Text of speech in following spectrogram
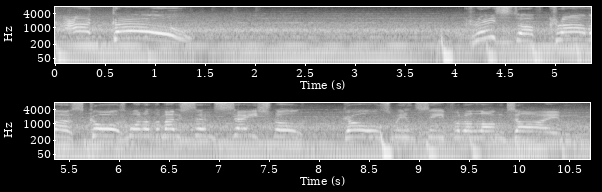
a goal! Christoph Kramer scores one of the most sensational goals we'll see for a long time.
